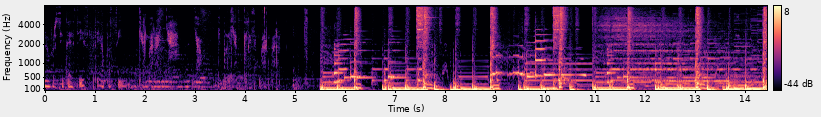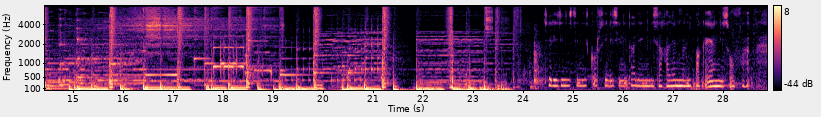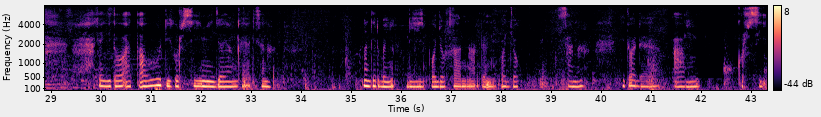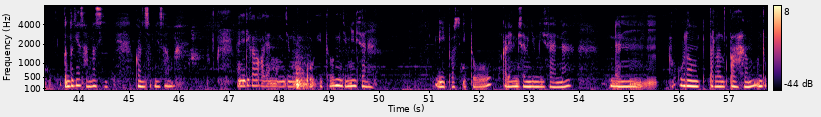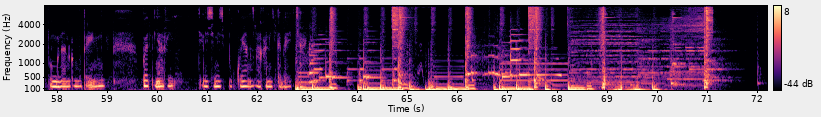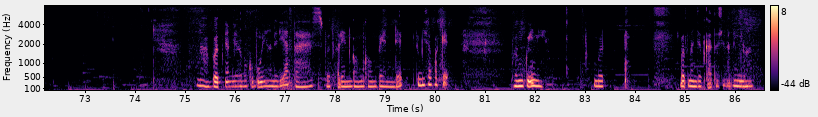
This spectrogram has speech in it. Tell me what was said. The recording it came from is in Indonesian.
Vivian KJTB Universitas seperti apa sih gambarannya? Yuk kita lihat. Jadi jenis-jenis kursi di sini tuh ada yang bisa kalian beli pakai yang di sofa kayak gitu atau di kursi meja yang kayak di sana. Nanti ada banyak di pojok sana dan pojok sana. Itu ada um, kursi. Bentuknya sama sih konsepnya sama. Nah jadi kalau kalian mau minjem buku itu minjemnya di sana. Di pos itu kalian bisa minjem di sana. Dan aku kurang terlalu paham untuk penggunaan komputer ini buat nyari jenis-jenis buku yang akan kita baca Nah, buat ngambil buku-buku yang ada di atas, buat kalian kaum kaum pendek, itu bisa pakai bangku ini buat buat manjat ke atas yang tinggi banget.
